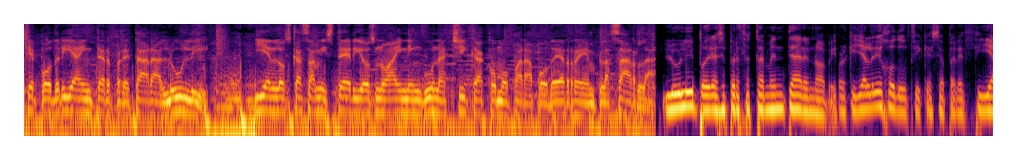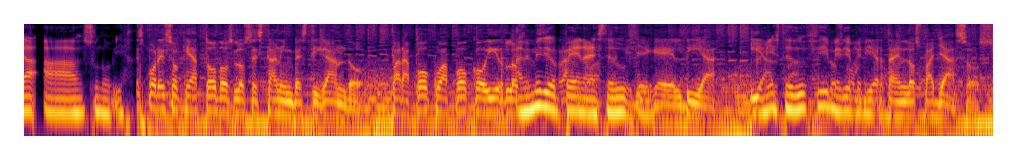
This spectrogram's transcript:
que podría interpretar a Luli, y en los cazamisterios no hay ninguna chica como para poder reemplazarla. Luli podría ser perfectamente Arenovit, porque ya lo dijo Duffy, que se parecía a su novia. Es por eso que a todos los están investigando, para poco a poco irlos A mí me dio pena este que Duffy. llegue el día y A mí este Duffy me dio convierta penita. en los payasos.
